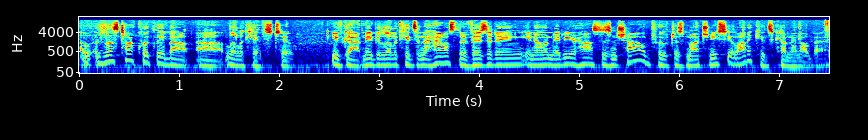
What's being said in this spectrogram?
Uh, let's talk quickly about uh, little kids too. You've got maybe little kids in the house, they're visiting, you know, and maybe your house isn't child-proofed as much, and you see a lot of kids come in, I'll bet.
